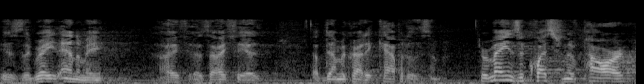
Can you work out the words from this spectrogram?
is the great enemy, as I see it, of democratic capitalism. It remains a question of power.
